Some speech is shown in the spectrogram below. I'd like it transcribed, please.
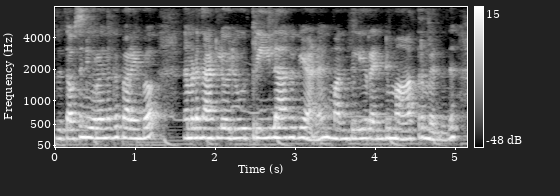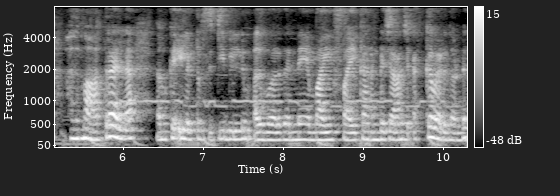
ത്രീ തൗസൻഡ് യൂറോ എന്നൊക്കെ പറയുമ്പോൾ നമ്മുടെ നാട്ടിൽ ഒരു ത്രീ ലാഖ് ഒക്കെയാണ് മന്ത്ലി റെന്റ് മാത്രം വരുന്നത്. അത് മാത്രമല്ല നമുക്ക് ഇലക്ട്രിസിറ്റി ബില്ലും അതുപോലെ തന്നെ വൈഫൈ കറണ്ട് ചാർജ് ഒക്കെ വരുന്നുണ്ട്.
